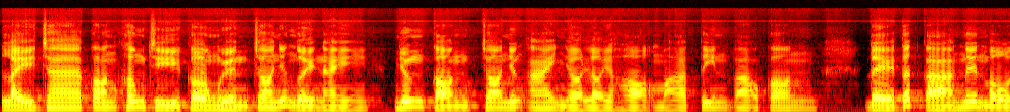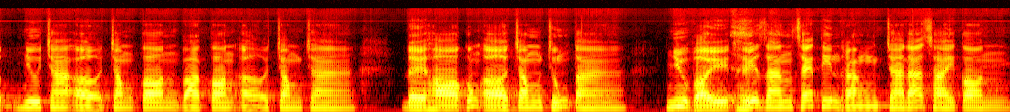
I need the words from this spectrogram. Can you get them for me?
Lạy Cha, con không chỉ cầu nguyện cho những người này, nhưng còn cho những ai nhờ lời họ mà tin vào con, để tất cả nên một như Cha ở trong con và con ở trong Cha, để họ cũng ở trong chúng ta. Như vậy thế gian sẽ tin rằng Cha đã sai con.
